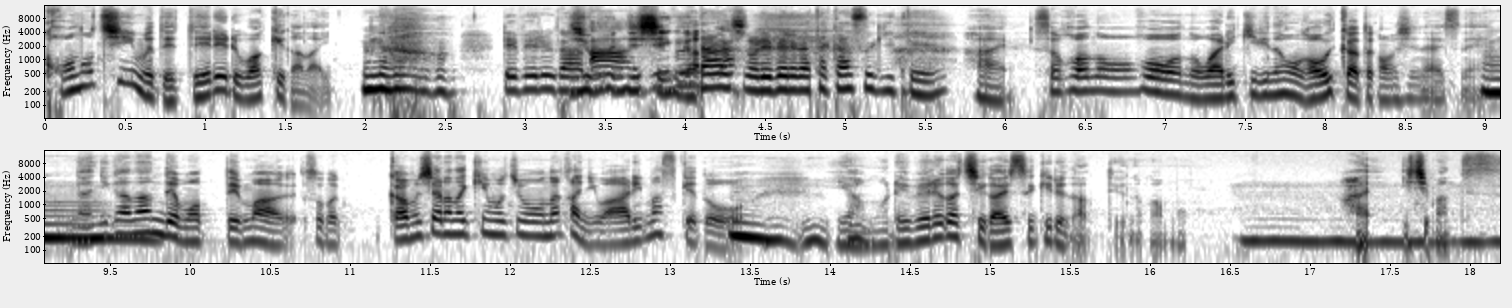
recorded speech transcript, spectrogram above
このチームで出れるわけがない。レベルが自分自身が。男子のレベルが高すぎて、はい、そこの方の割り切りの方が大きかったかもしれないですね。何が何でもってまあそのがむしゃらな気持ちも中にはありますけど、うん。うん。うん、いやもうレベルが違いすぎるなっていうのがもうはい一番です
